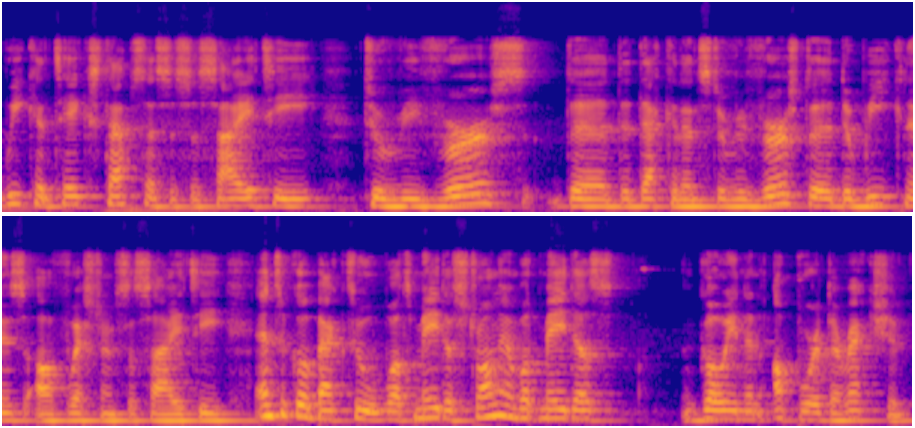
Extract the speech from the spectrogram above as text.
we can take steps as a society to reverse the, the decadence, to reverse the, the weakness of Western society, and to go back to what made us strong and what made us go in an upward direction.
